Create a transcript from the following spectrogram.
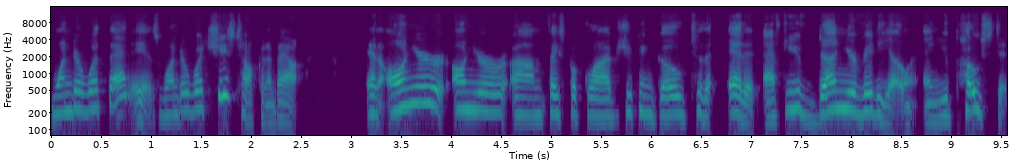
wonder what that is, wonder what she's talking about. And on your on your um, Facebook lives, you can go to the edit after you've done your video and you post it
